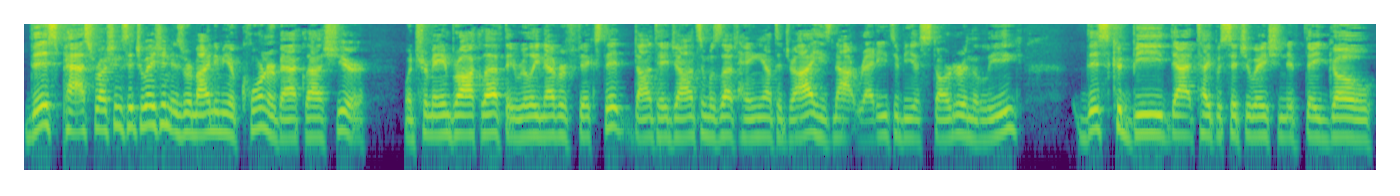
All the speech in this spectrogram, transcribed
This pass rushing situation is reminding me of cornerback last year. When Tramaine Brock left, they really never fixed it. Dontae Johnson was left hanging out to dry. He's not ready to be a starter in the league this could be that type of situation if they go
